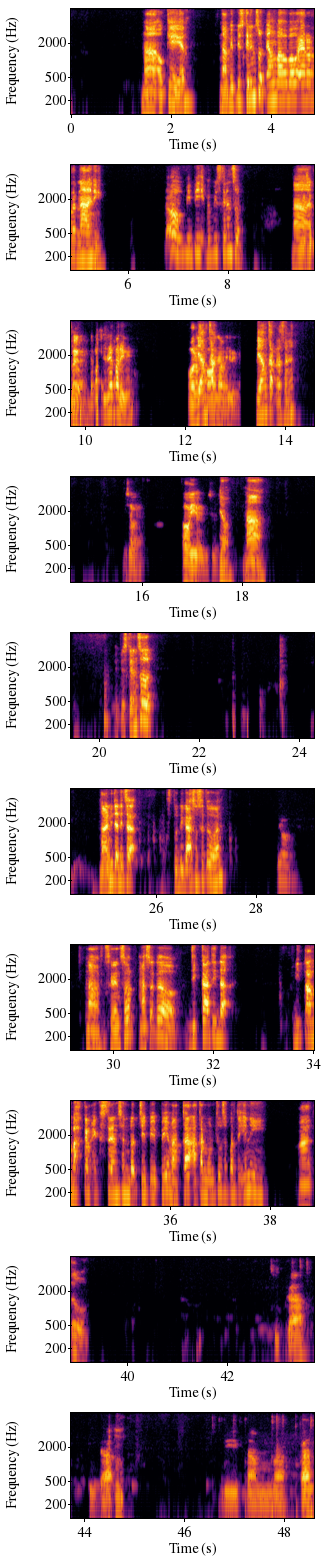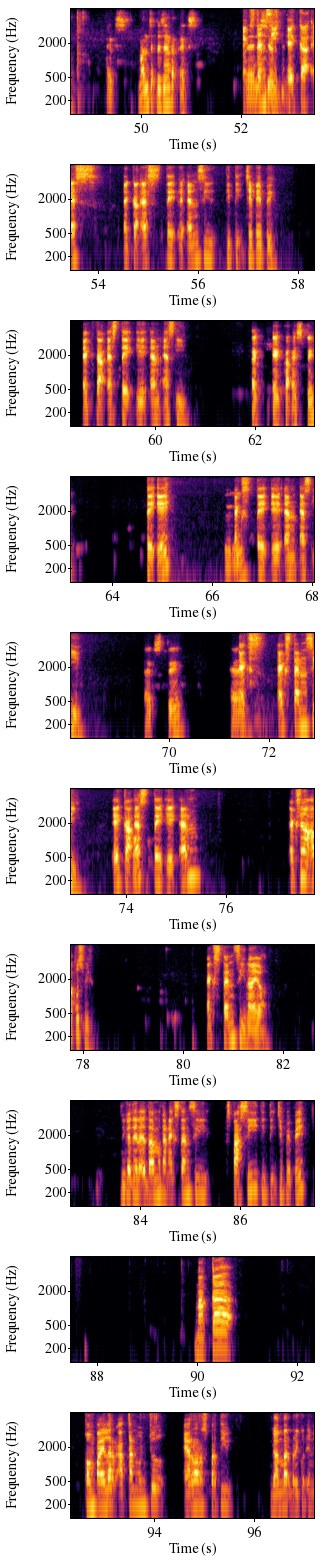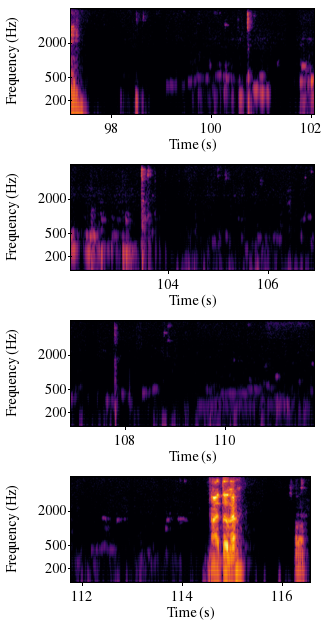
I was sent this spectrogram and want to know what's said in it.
Nah, oke kan. Nah, PP screenshot yang bawa-bawa error tadi. Nah, ini. Oh, PP PP screenshot. Nah, itu Dapat saya dilempar ini? Oh, Diangkat. bawahnya ini diangkat rasanya. Bisa ya? Oh iya iya, bisa. Yo. Nah. PP screenshot. Nah, ini jadi Cak studi kasus itu kan. Ya. Nah, screenshot masuk ke jika tidak ditambahkan extension .cpp maka akan muncul seperti ini. Nah, itu. Jika tidak Mm. ditambahkan X. Mana tulisannya kak? X. Ekstensi EKS EKSTENC titik CPP EKSTENSI X E K S T? TE E? XTENSI X T N X ekstensi E EKSTEN X-nya hapus bi. Ekstensi nah ya jika tidak ditambahkan ekstensi spasi titik CPP maka compiler akan muncul error seperti gambar berikut ini. Nah itu kan salah.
